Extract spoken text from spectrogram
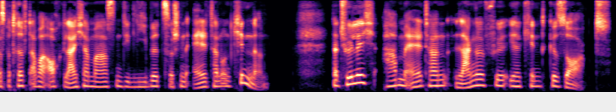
Das betrifft aber auch gleichermaßen die Liebe zwischen Eltern und Kindern. Natürlich haben Eltern lange für ihr Kind gesorgt.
